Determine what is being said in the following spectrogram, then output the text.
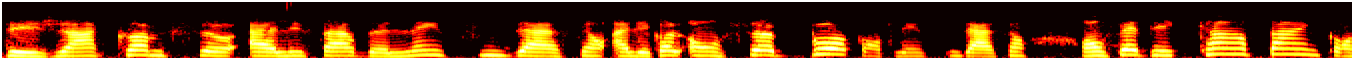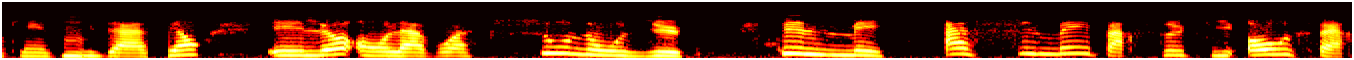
Des gens comme ça aller faire de l'intimidation à l'école. On se bat contre l'intimidation. On fait des campagnes contre l'intimidation. Et là, on la voit sous nos yeux, filmée, assumée par ceux qui osent faire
